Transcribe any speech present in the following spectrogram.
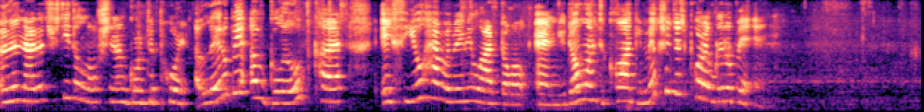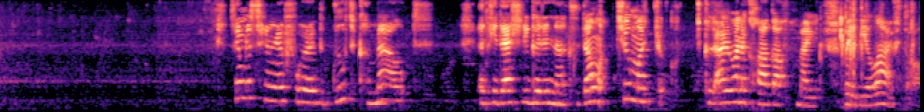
And then now that you see the lotion, I'm going to pour a little bit of glue because if you have a baby live doll and you don't want to clog it, make sure you just pour a little bit in. So I'm just here for the glue to come out. Okay, that should be good enough because I don't want too much because I don't want to clog off my baby alive doll.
